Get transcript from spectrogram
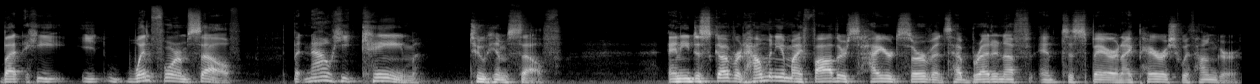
But he, he went for himself, but now he came to himself. And he discovered how many of my father's hired servants have bread enough and to spare, and I perish with hunger.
